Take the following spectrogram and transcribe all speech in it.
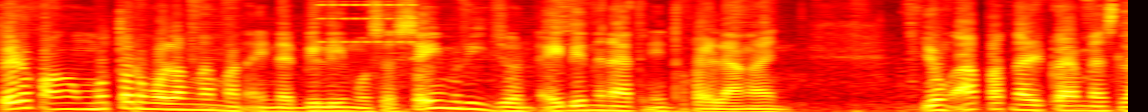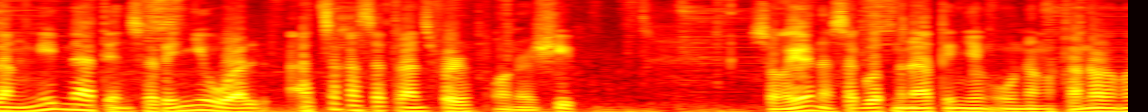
Pero kung ang motor mo lang naman ay nabili mo sa same region, ay di na natin ito kailangan. Yung apat na requirements lang need natin sa renewal at saka sa transfer of ownership. So ngayon, nasagot na natin yung unang tanong.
